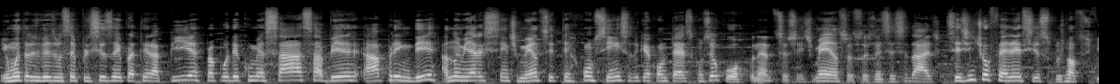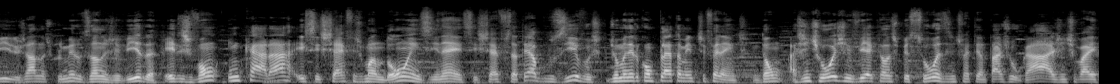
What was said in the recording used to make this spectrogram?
e muitas vezes você precisa ir para terapia para poder começar a saber, a aprender a nomear esses sentimentos e ter consciência do que acontece com o seu corpo, né? Dos seus sentimentos, das suas necessidades. Se a gente oferece isso para os nossos filhos já nos primeiros anos de vida, eles vão encarar esses chefes mandões e, né, esses chefes até abusivos de uma maneira completamente diferente. Então, a gente hoje vê aquelas pessoas, a gente vai tentar julgar, a gente vai,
